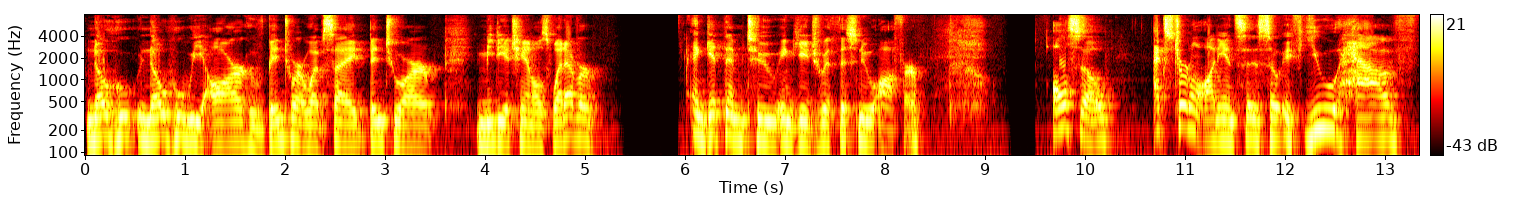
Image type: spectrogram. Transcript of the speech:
know who know who we are, who've been to our website, been to our media channels, whatever, and get them to engage with this new offer. Also, external audiences. So if you have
